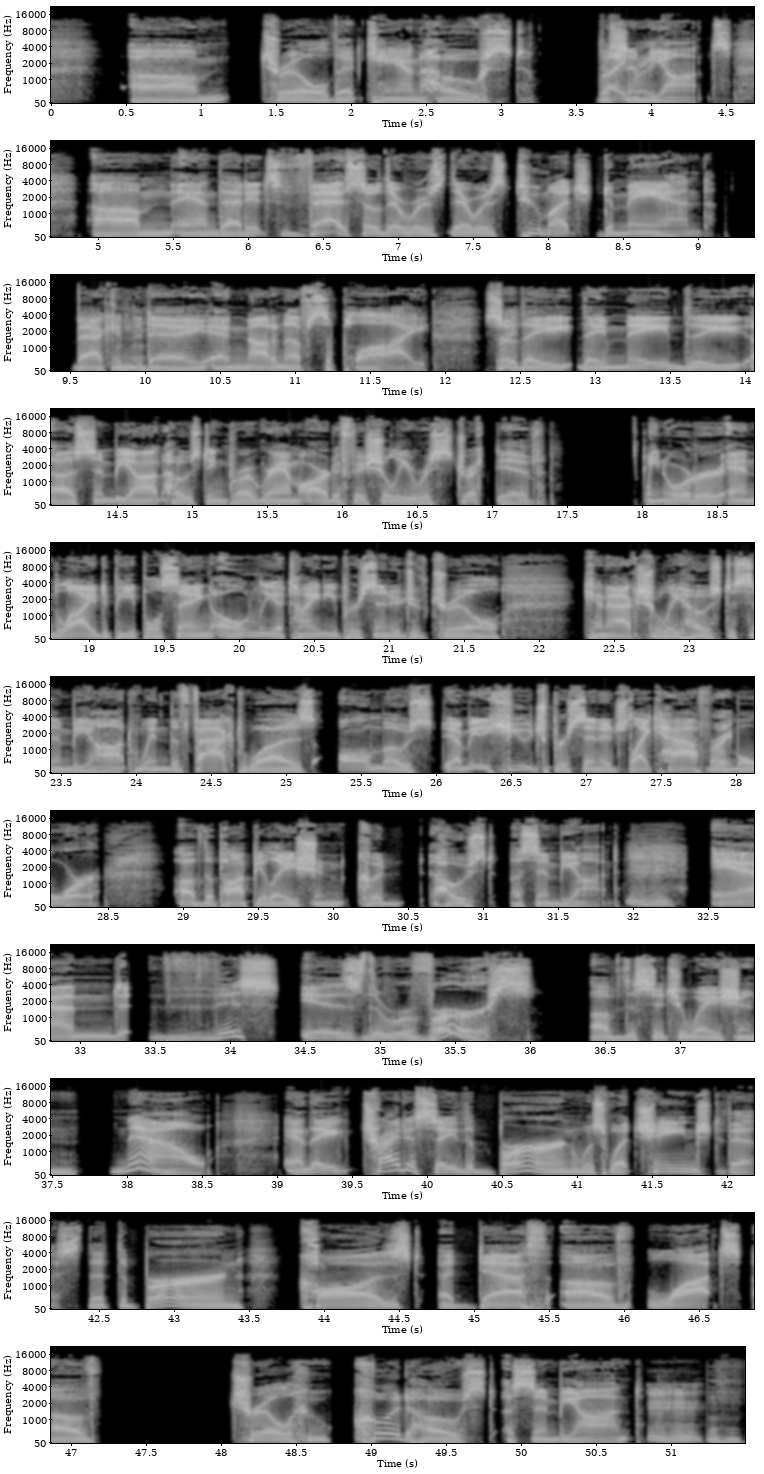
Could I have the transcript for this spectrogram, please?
um, Trill that can host the Right. symbionts, um, and that it's va- so there was there was too much demand back in the Mhm. day and not enough supply. So Right. they they made the uh, symbiont hosting program artificially restrictive in order and lied to people saying only a tiny percentage of Trill can actually host a symbiont when the fact was almost I mean a huge percentage like half or Right. more of the population could host a symbiont. Mhm. And this is the reverse of the situation now. And they try to say the burn was what changed this, that the burn caused a death of lots of Trill who could host a symbiont. Mm-hmm.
